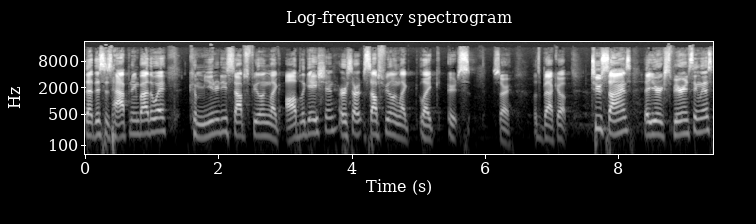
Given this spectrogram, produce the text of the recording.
that this is happening, by the way community stops feeling like obligation, or stops feeling like, like er, sorry, let's back up. Two signs that you're experiencing this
